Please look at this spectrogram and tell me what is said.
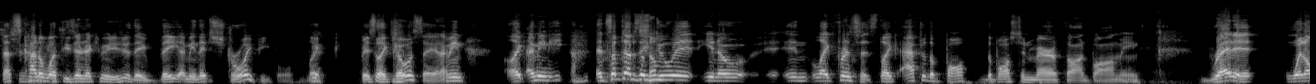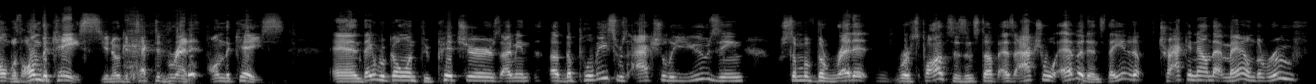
that's So kind of what these internet communities do. They, they, I mean, they destroy people. Like basically, like Joe was saying. I mean, like, I mean, e- and sometimes they Some- do it. You know, in like, for instance, like after the Bo- the Boston Marathon bombing, Reddit went on was on the case. You know, detected Reddit on the case, and they were going through pictures. I mean, uh, the police was actually using some of the Reddit responses and stuff as actual evidence. They ended up tracking down that man on the roof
